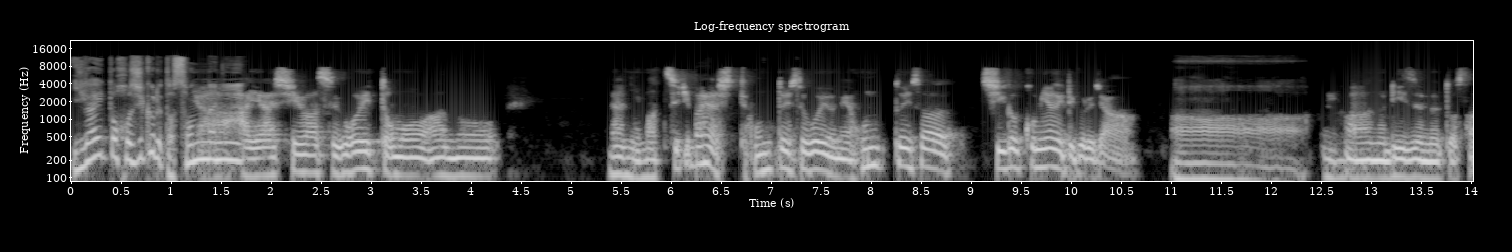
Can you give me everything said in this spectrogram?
意外とほじくるとそんなに、ー林はすごいと思う。あの、何？祭り林って本当にすごいよね。本当にさ、血が込み上げてくるじゃん。ああ、あのリズムとさ、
